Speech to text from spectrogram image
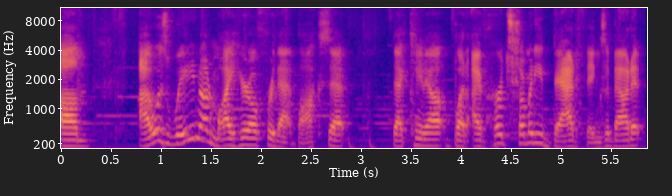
Um, I was waiting on My Hero for that box set that came out, but I've heard so many bad things about it.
